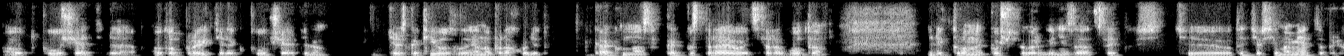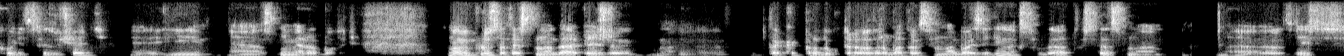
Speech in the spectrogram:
от получателя, от отправителя к получателю, через какие узлы она проходит, как у нас, как выстраивается работа электронной почты в организации. То есть э, вот эти все моменты приходится изучать э, и э, с ними работать. Ну и плюс, соответственно, да, опять же, э, так как продукт разрабатывается на базе Linux, да, то, естественно, э, здесь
